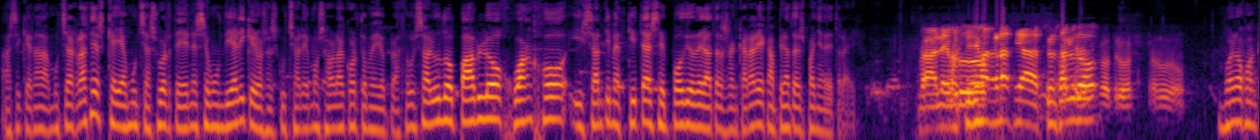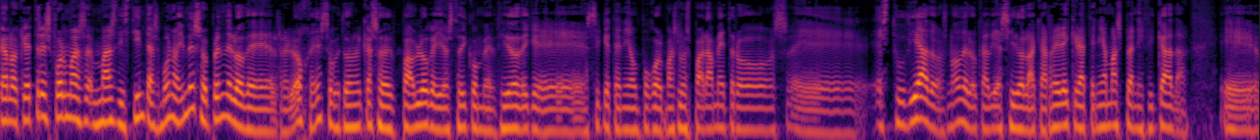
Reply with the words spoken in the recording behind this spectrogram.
así que nada, muchas gracias, que haya mucha suerte en ese Mundial y que los escucharemos ahora a corto medio plazo. Un saludo, Pablo, Juanjo y Santi Mezquita, ese podio de la Transgran Canaria, Campeonato de España de Trail. Vale, muchísimas gracias, un saludo. Saludo. Bueno, Juan Carlos, ¿qué tres formas más distintas? Bueno, a mí me sorprende lo del reloj, ¿eh? sobre todo en el caso de Pablo, que yo estoy convencido de que sí que tenía un poco más los parámetros eh, estudiados ¿no? de lo que había sido la carrera y que la tenía más planificada. Eh,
